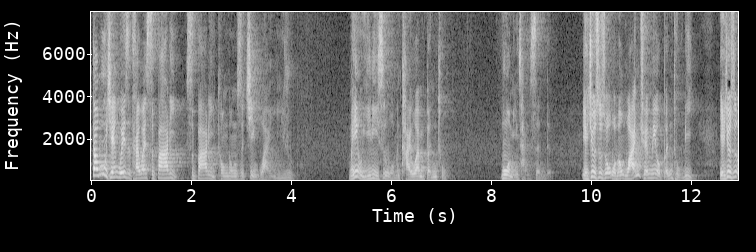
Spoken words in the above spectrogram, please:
到目前为止，台湾十八例，十八例通通是境外移入，没有一例是我们台湾本土莫名产生的。也就是说，我们完全没有本土例，也就是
